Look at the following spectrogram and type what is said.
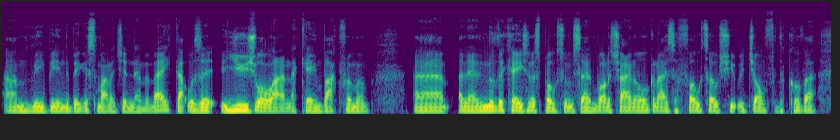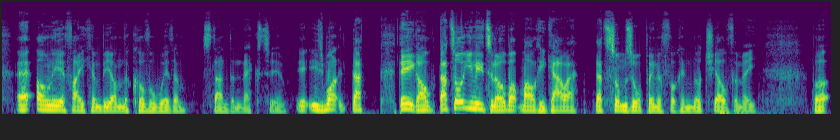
and me being the biggest manager in MMA. That was a usual line that came back from him. Um, and then another occasion I spoke to him and said, I want to try and organise a photo shoot with Jon for the cover. Uh, only if I can be on the cover with him, standing next to him. He's one, that. There you go. That's all you need to know about Malki Kawa. That sums up in a fucking nutshell for me. But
